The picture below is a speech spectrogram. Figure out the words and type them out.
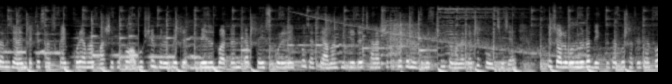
তাহলে চ্যানেলটাকে সাবস্ক্রাইব করে আমার পাশে থেকো। অবশ্যই বেল বেল বাটনটা প্রেস করে রেখো, যাতে আমার ভিডিওটা ছাড়ার সাথে সাথে নোটিফিকেশন তোমাদের কাছে পৌঁছে যায়। তো চলো বন্ধুরা, দেখতে থাকো, সাথে থাকো।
